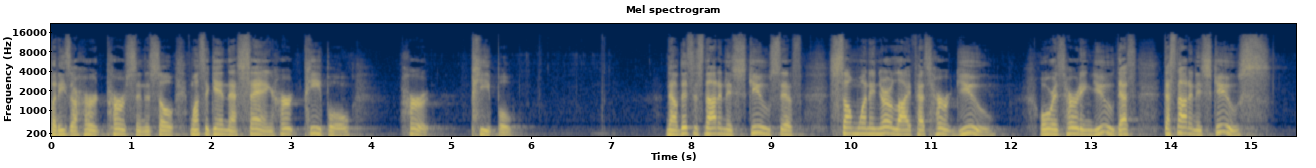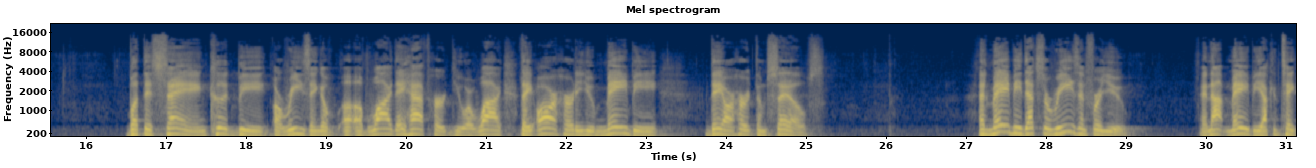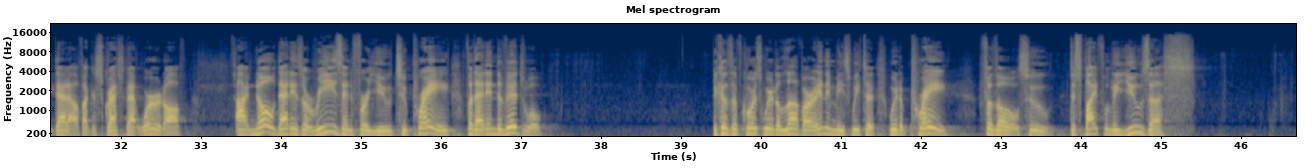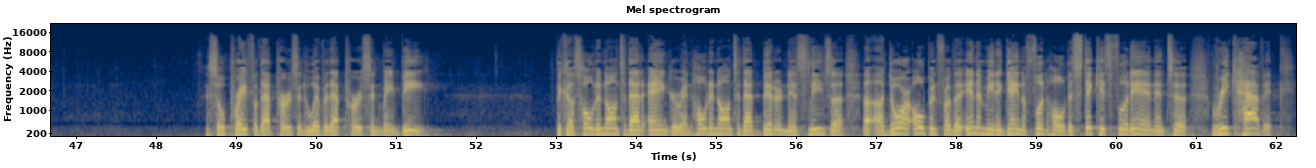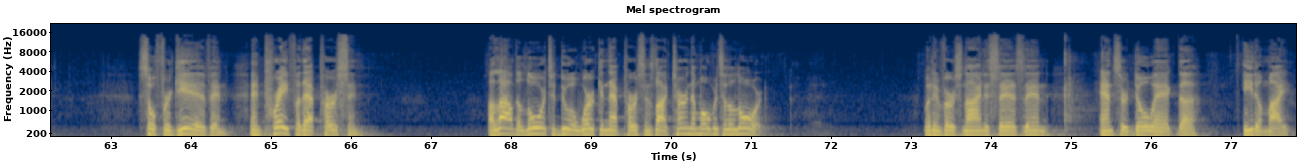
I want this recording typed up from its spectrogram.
But he's a hurt person. And so, once again, that saying, hurt people hurt people. Now, this is not an excuse if someone in your life has hurt you or is hurting you. That's, that's not an excuse. But this saying could be a reason of, of why they have hurt you or why they are hurting you. Maybe they are hurt themselves. And maybe that's the reason for you. And not maybe, I can take that if I can scratch that word off. I know that is a reason for you to pray for that individual. Because, of course, we're to love our enemies, we to, we're to pray for those who despitefully use us. And so pray for that person, whoever that person may be. Because holding on to that anger and holding on to that bitterness leaves a, a, door open for the enemy to gain a foothold, to stick his foot in and to wreak havoc. So forgive and, and pray for that person. Allow the Lord to do a work in that person's life. Turn them over to the Lord. But in verse 9 it says, Then answered Doeg the Edomite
